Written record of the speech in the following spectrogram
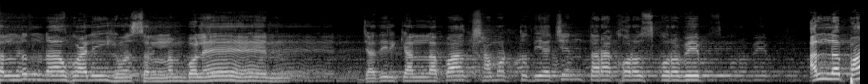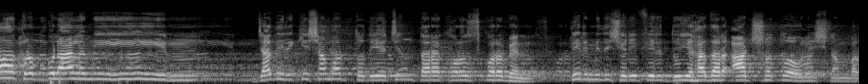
সাল্লাল্লাহু আলাইহি ওয়াসাল্লাম বলেন, যাদেরকে আল্লাহ পাক সামর্থ্য দিয়েছেন, তারা খরচ করবে। আল্লাহ পাক রব্বুল আলামিন যাদেরকে সামর্থ্য দিয়েছেন তারা খরচ করবেন তিরমিদি শরীফের দুই হাজার আটশত উনিশ নম্বর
